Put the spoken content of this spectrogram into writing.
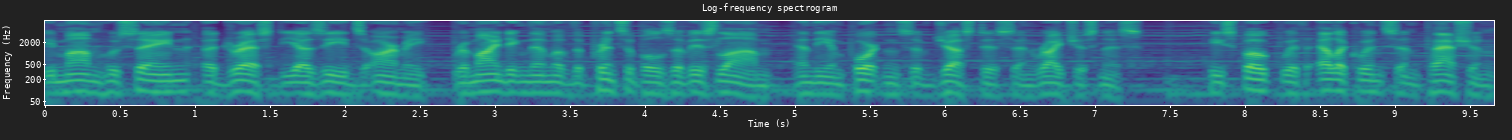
Imam Hussein addressed Yazid's army, reminding them of the principles of Islam and the importance of justice and righteousness. He spoke with eloquence and passion,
